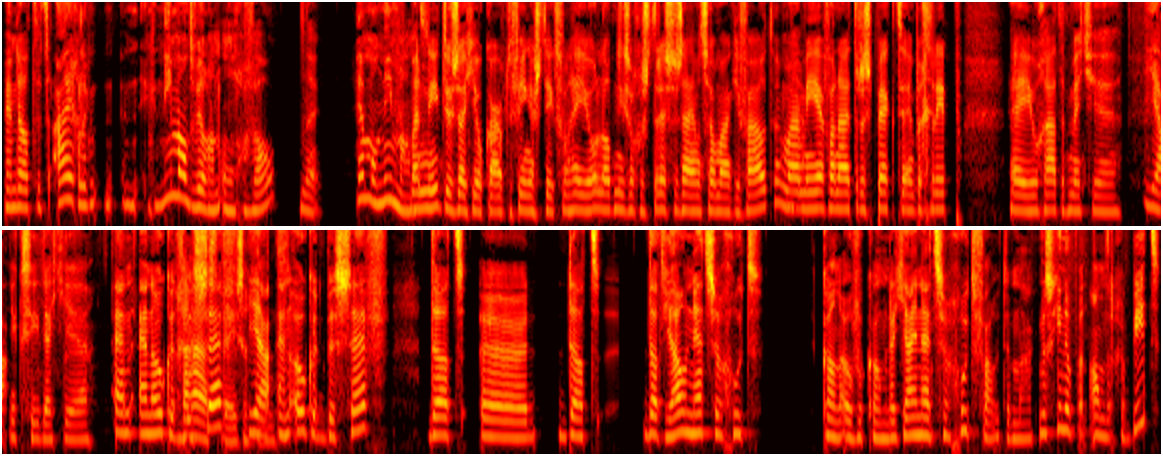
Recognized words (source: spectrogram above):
En dat het eigenlijk, niemand wil een ongeval. Nee. Helemaal niemand. Maar niet dus dat je elkaar op de vinger stikt van... hé hey joh, loop niet zo gestrest te zijn, want zo maak je fouten. Maar meer vanuit respect en begrip. Hé, hey, hoe gaat het met je? Ja. Ik zie dat je en, en ook het besef, ja, En ook het besef dat, uh, dat, dat jou net zo goed kan overkomen. Dat jij net zo goed fouten maakt. Misschien op een ander gebied,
